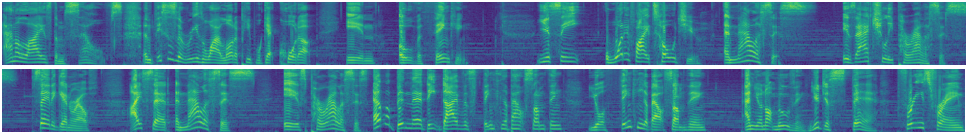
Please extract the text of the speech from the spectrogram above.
analyze themselves. And this is the reason why a lot of people get caught up in overthinking. You see, what if I told you analysis is actually paralysis? Say it again, Ralph. I said analysis is paralysis. Ever been there, deep divers, thinking about something? You're thinking about something and you're not moving. You're just there, freeze frame.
